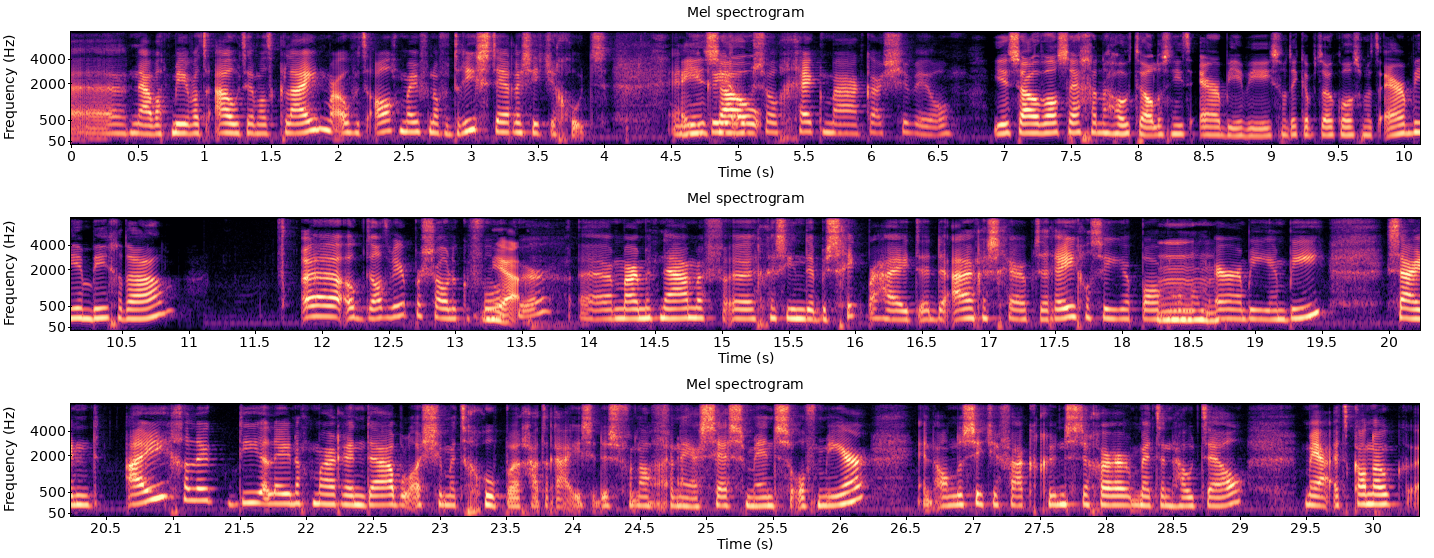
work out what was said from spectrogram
nou, wat meer wat oud en wat klein. Maar over het algemeen vanaf drie sterren zit je goed. En, En die je kun zou- je ook zo gek maken als je wil. Je zou wel zeggen een hotel, dus niet Airbnb's. Want ik heb het ook wel eens met Airbnb gedaan. Eh, ook dat weer persoonlijke voorkeur. Eh, maar met name eh, gezien de beschikbaarheid, de, de aangescherpte regels in Japan Mhm. rondom Airbnb, zijn eigenlijk die alleen nog maar rendabel als je met groepen gaat reizen. Dus vanaf Ah, nou ja, zes mensen of meer. En anders zit je vaak gunstiger met een hotel. Maar ja, het kan ook.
